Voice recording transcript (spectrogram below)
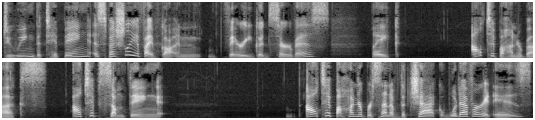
doing the tipping, especially if I've gotten very good service, like I'll tip a hundred bucks. I'll tip something. I'll tip a hundred percent of the check, whatever it is.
